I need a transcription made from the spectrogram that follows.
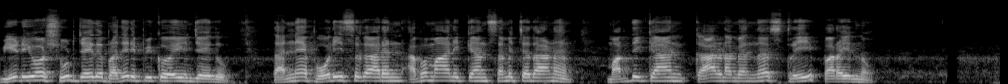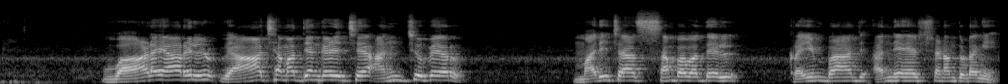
വീഡിയോ ഷൂട്ട് ചെയ്ത് പ്രചരിപ്പിക്കുകയും ചെയ്തു. തന്നെ പോലീസുകാരൻ അപമാനിക്കാൻ ശ്രമിച്ചതാണ് മർദ്ദിക്കാൻ കാരണമെന്ന് സ്ത്രീ പറയുന്നു. വാളയാറിൽ വ്യാജമദ്യം കഴിച്ച് അഞ്ചു പേർ മരിച്ച സംഭവത്തിൽ ക്രൈംബ്രാഞ്ച് അന്വേഷണം തുടങ്ങി.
